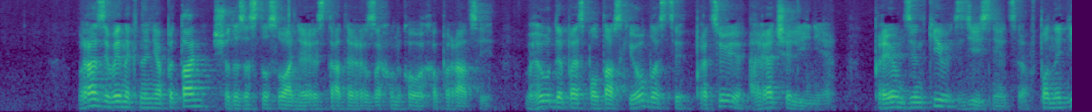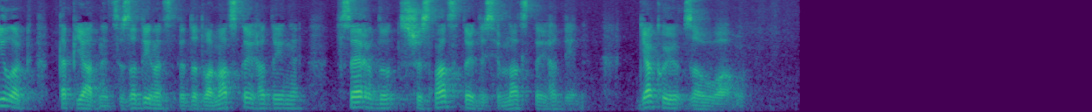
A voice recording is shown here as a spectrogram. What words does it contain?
В разі виникнення питань щодо застосування реєстратора розрахункових операцій, в ГУ ДПС Полтавської області працює гаряча лінія. Прийом дзвінків здійснюється в понеділок та п'ятницю з 11 до 12 години, в середу з 16 до 17 години. Дякую за увагу.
